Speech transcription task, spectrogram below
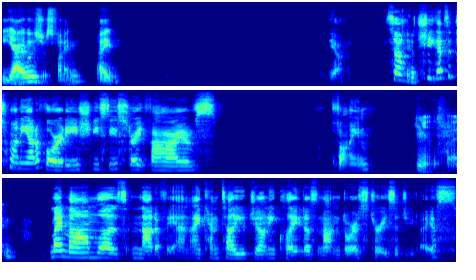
Yeah, it was just fine. I Yeah. So Yep. she gets a 20 out of 40. She sees straight fives. Fine. Yeah, it was fine. My mom was not a fan. I can tell you, Joni Clay does not endorse Teresa Giudice.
